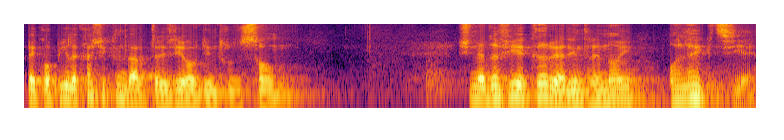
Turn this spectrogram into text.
pe copilă, ca și când ar trezi-o dintr-un somn. Și ne dă fiecăruia dintre noi o lecție.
